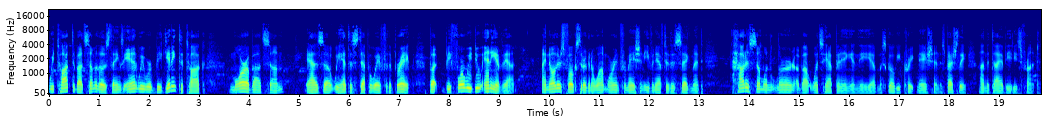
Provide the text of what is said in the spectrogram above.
We talked about some of those things, and we were beginning to talk more about some as uh, we had to step away for the break. But before we do any of that, I know there's folks that are going to want more information even after this segment. How does someone learn about what's happening in the uh, Muscogee Creek Nation, especially on the diabetes front?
